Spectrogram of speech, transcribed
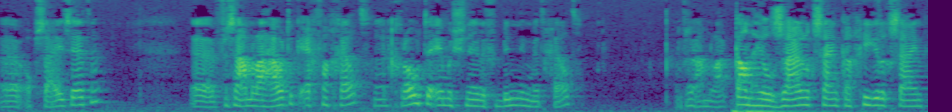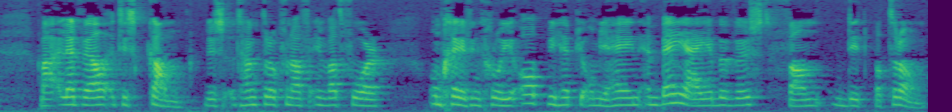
uh, opzij zetten. Uh, verzamelaar houdt ook echt van geld, een grote emotionele verbinding met geld. verzamelaar kan heel zuinig zijn, kan gierig zijn, maar let wel, het is kan. Dus het hangt er ook vanaf in wat voor omgeving groei je op, wie heb je om je heen en ben jij je bewust van dit patroon.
